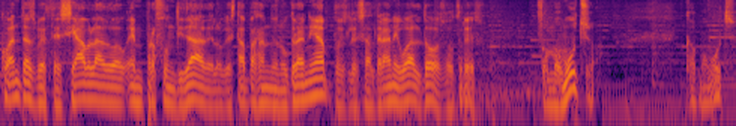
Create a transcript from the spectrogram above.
cuántas veces se ha hablado en profundidad de lo que está pasando en Ucrania, pues le saldrán igual dos o tres, como mucho, como mucho.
